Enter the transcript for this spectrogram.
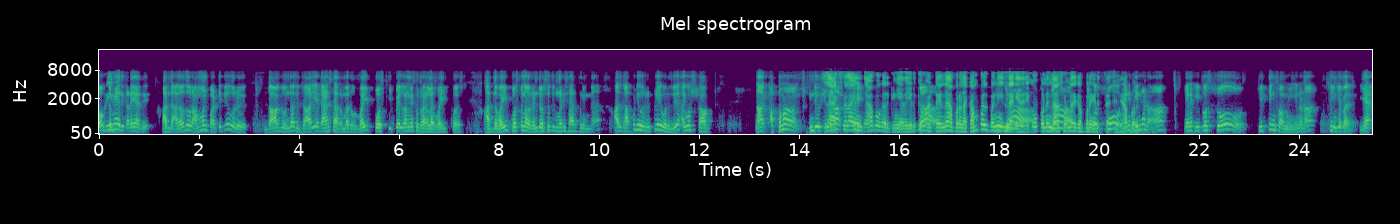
நோக்கமே அது கிடையாது. அந்த அதாவது ஒரு அம்மன் பாட்டுக்கு ஒரு டாக் வந்து அது ஜாலியா டான்ஸ் ஆடுற மாதிரி ஒரு வைப் போஸ்ட் இப்ப எல்லாமே சொல்றாங்கல்ல வைப் போஸ்ட் அந்த வைப் போஸ்ட் நான் ரெண்டு வருஷத்துக்கு முன்னாடி ஷேர் பண்ணியிருந்தேன். அதுக்கு அப்படி ஒரு ரிப்ளை வருது. ஐ வாஸ் ஷாக் நான் அப்பனா இந்த விஷயத்தெல்லாம் ஆக்சுவலா ஞாபகம் இருக்கு. நீ அதை எடுக்க மாட்டேன்னா அப்புறம் நான் கம்பல் பண்ணி இல்ல நீ அதை ரிமூவ் பண்ணுன்னு யா நான் சொன்னதுக்கு அப்புறம் எடுத்தேன். எனக்கு என்னன்னா எனக்கு it was so hitting for me என்னன்னா இங்க பாரு. ஏன்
